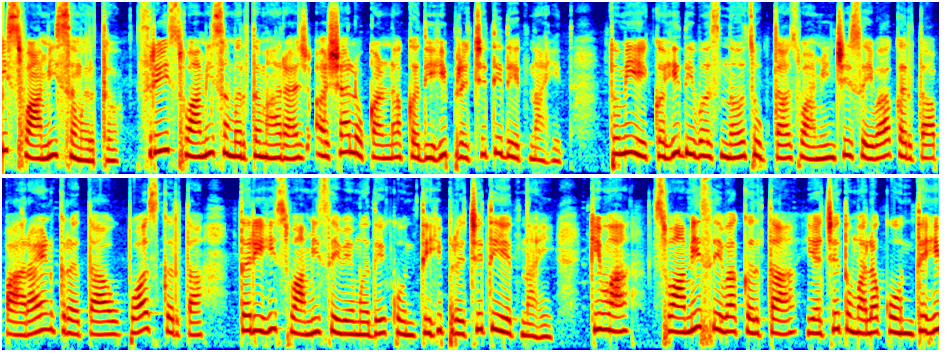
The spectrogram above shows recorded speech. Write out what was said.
श्री स्वामी समर्थ. श्री स्वामी समर्थ महाराज अशा लोकांना कधीही प्रचिती देत नाहीत. तुम्ही एकही दिवस न चुकता स्वामींची सेवा करता पारायण करता उपवास करता तरीही स्वामी सेवेमध्ये कोणतीही प्रचिती येत नाही किंवा स्वामी सेवा करता याचे तुम्हाला कोणतेही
